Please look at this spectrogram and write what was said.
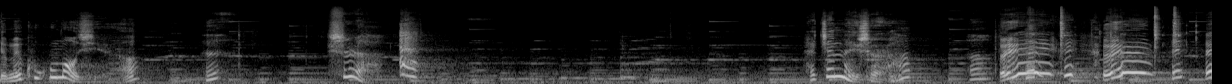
也没哭哭冒血啊。是啊，还真没事儿啊。啊，哎哎哎哎哎！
